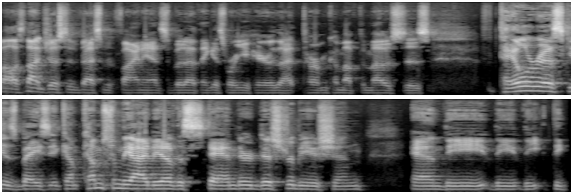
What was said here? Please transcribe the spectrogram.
well, it's not just investment finance, but I think it's where you hear that term come up the most. Is tail risk is basic com- comes from the idea of the standard distribution and the the the the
